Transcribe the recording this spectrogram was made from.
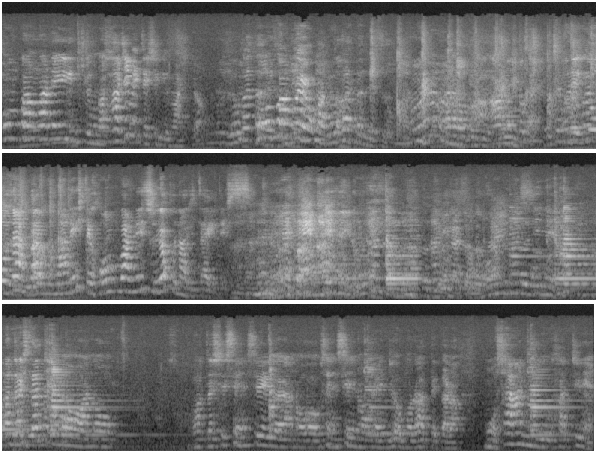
本番がねいいっていうの初めて知りました。本番が良かった。です。うん。あの談会も真似して本番に強くなりたいです。私たちもあの私先生があの先生のお返事をもらってからもう38年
